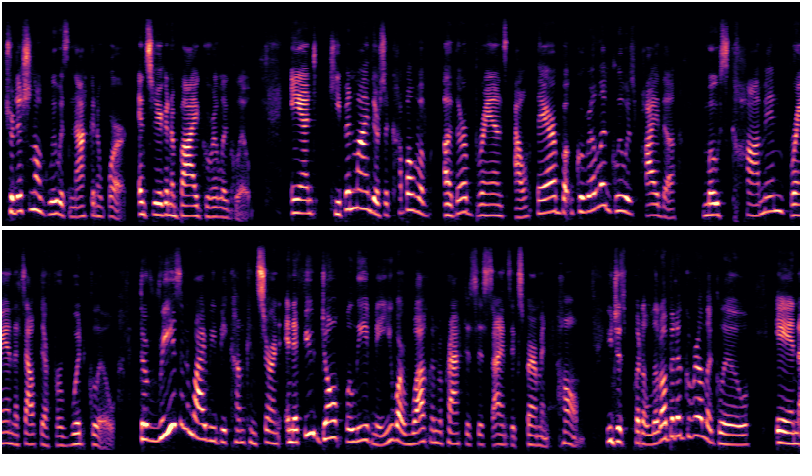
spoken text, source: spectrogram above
traditional glue is not going to work. And so you're going to buy Gorilla Glue. And keep in mind, there's a couple of other brands out there, but Gorilla Glue is probably the most common brand that's out there for wood glue. The reason why we become concerned, and if you don't believe me, you are welcome to practice this science experiment at home. You just put a little bit of Gorilla Glue in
